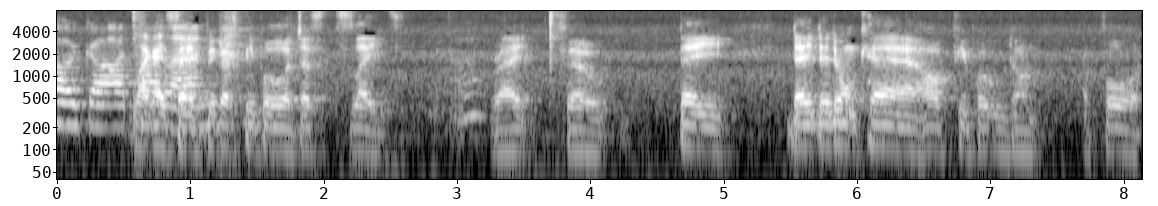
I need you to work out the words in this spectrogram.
Oh God, Like I said, because people are just slaves, Oh. right? So they they they don't care of people who don't afford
